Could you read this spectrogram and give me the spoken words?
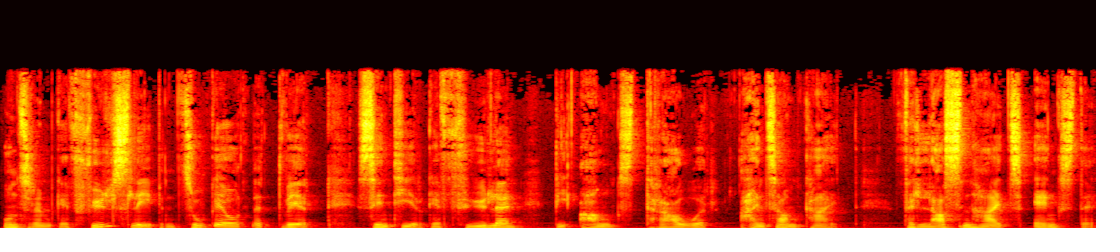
unserem Gefühlsleben zugeordnet wird, sind hier Gefühle wie Angst, Trauer, Einsamkeit, Verlassenheitsängste,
